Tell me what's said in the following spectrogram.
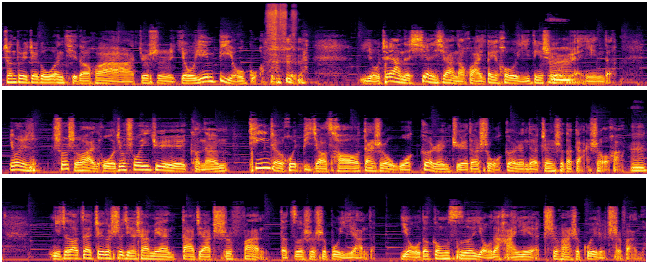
针对这个问题的话，就是有因必有果，对吧？有这样的现象的话，背后一定是有原因的。因为说实话，我就说一句，可能听着会比较糙，但是我个人觉得是我个人的真实的感受哈。嗯，你知道，在这个世界上面，大家吃饭的姿势是不一样的。有的公司、有的行业吃饭是跪着吃饭的，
